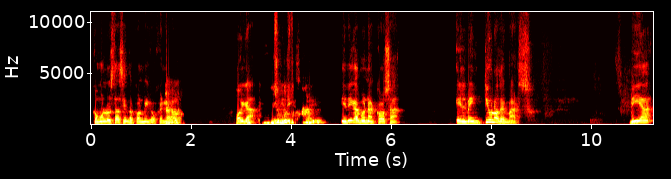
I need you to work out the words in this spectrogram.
como lo está haciendo conmigo, general. Oiga, y, dígame una cosa, el 21 de marzo, día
